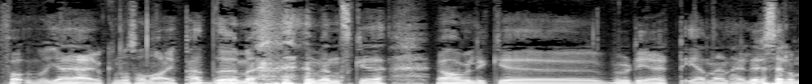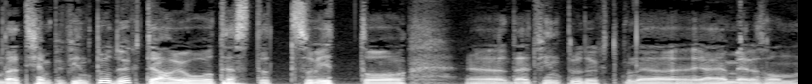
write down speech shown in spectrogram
for, jeg er jo ikke noe sånn iPad-menneske. Jeg har vel ikke vurdert eneren heller, selv om det er et kjempefint produkt. Jeg har jo testet så vidt, og uh, det er et fint produkt, men jeg, jeg, er mer sånn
